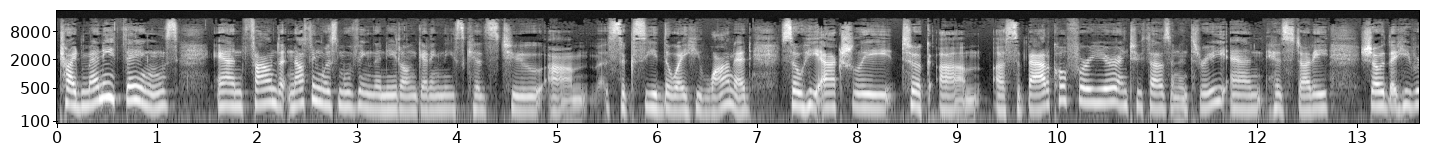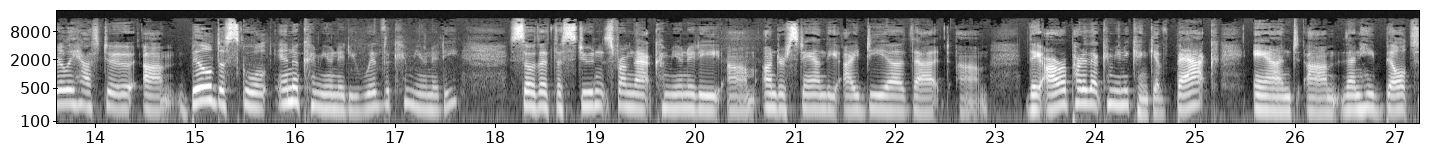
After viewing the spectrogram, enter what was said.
tried many things and found that nothing was moving the needle and getting these kids to um, succeed the way he wanted. So he actually took um, a sabbatical for a year in 2003, and his study showed that he really has to um, build a school in a community with the community so that the students from that community um, understand the idea that um, they are a part of that community, can give back, and um, then he built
